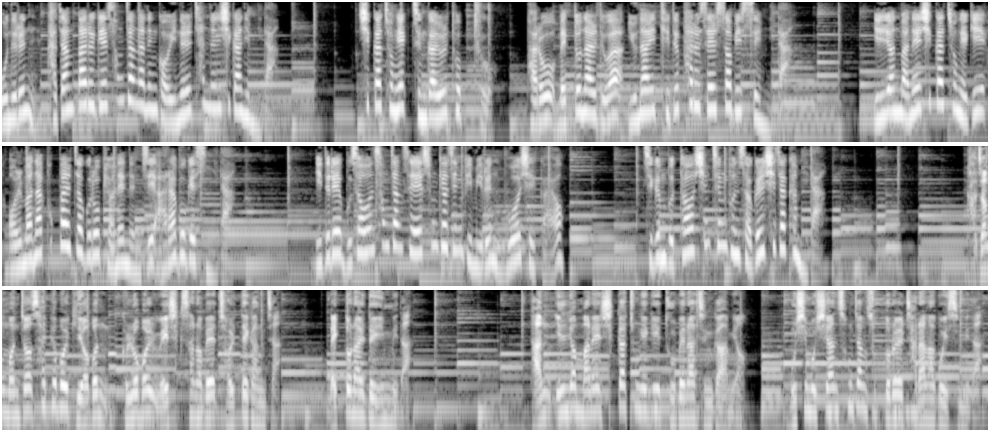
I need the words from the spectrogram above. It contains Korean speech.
오늘은 가장 빠르게 성장하는 거인을 찾는 시간입니다. 시가총액 증가율 톱2. 바로 맥도날드와 유나이티드 파르셀 서비스입니다. 1년 만에 시가총액이 얼마나 폭발적으로 변했는지 알아보겠습니다. 이들의 무서운 성장세에 숨겨진 비밀은 무엇일까요? 지금부터 심층 분석을 시작합니다. 가장 먼저 살펴볼 기업은 글로벌 외식 산업의 절대 강자 맥도날드입니다. 단 1년 만에 시가총액이 두 배나 증가하며 무시무시한 성장 속도를 자랑하고 있습니다.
